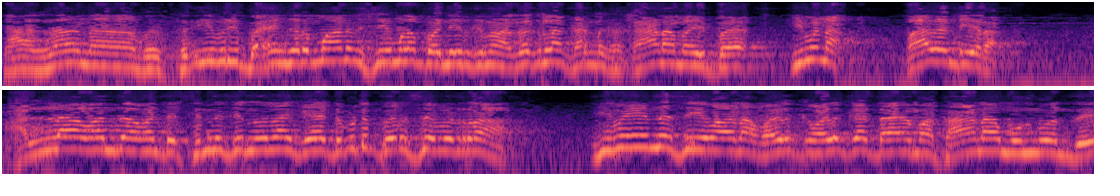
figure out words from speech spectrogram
யாரெல்லாம் நான் பெரிய பெரிய பயங்கரமான விஷயம்லாம் பண்ணிருக்கேன் அதற்கெல்லாம் கண்ணு காணாம இப்ப. இவனா வாலண்டியரா அல்லா வந்து அவன்கிட்ட சின்ன சின்னதெல்லாம் கேட்டுவிட்டு பெருசை விடுறான். இவன் என்ன செய்வானா வழுக்க வழுக்கட்டாயமா தானா முன் வந்து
